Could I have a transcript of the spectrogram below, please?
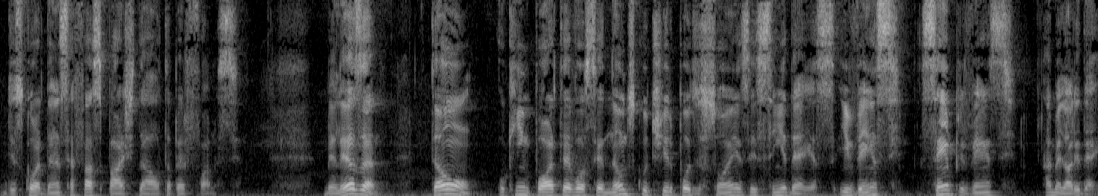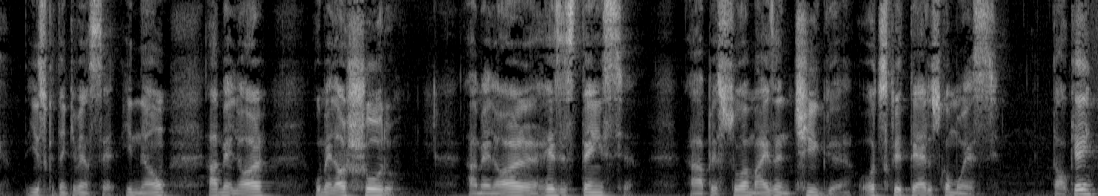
Discordância faz parte da alta performance. Beleza? Então, o que importa é você não discutir posições e sim ideias. E vence, sempre vence a melhor ideia. Isso que tem que vencer. E não a melhor, o melhor choro, a melhor resistência, a pessoa mais antiga. Outros critérios como esse. Tá ok?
